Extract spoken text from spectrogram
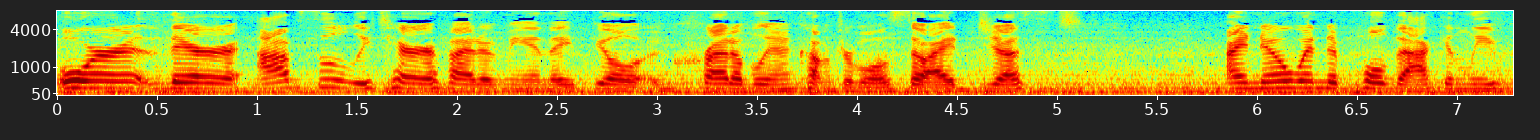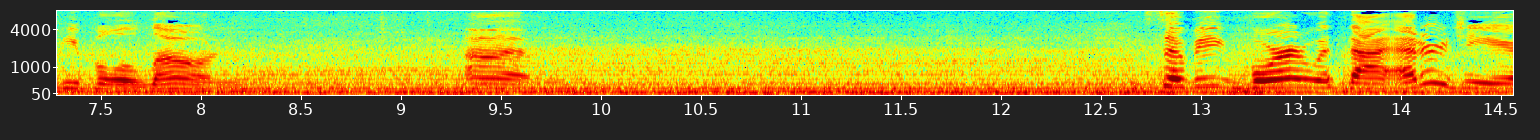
Or they're absolutely terrified of me and they feel incredibly uncomfortable. So I just, I know when to pull back and leave people alone. Um, so being bored with that energy,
